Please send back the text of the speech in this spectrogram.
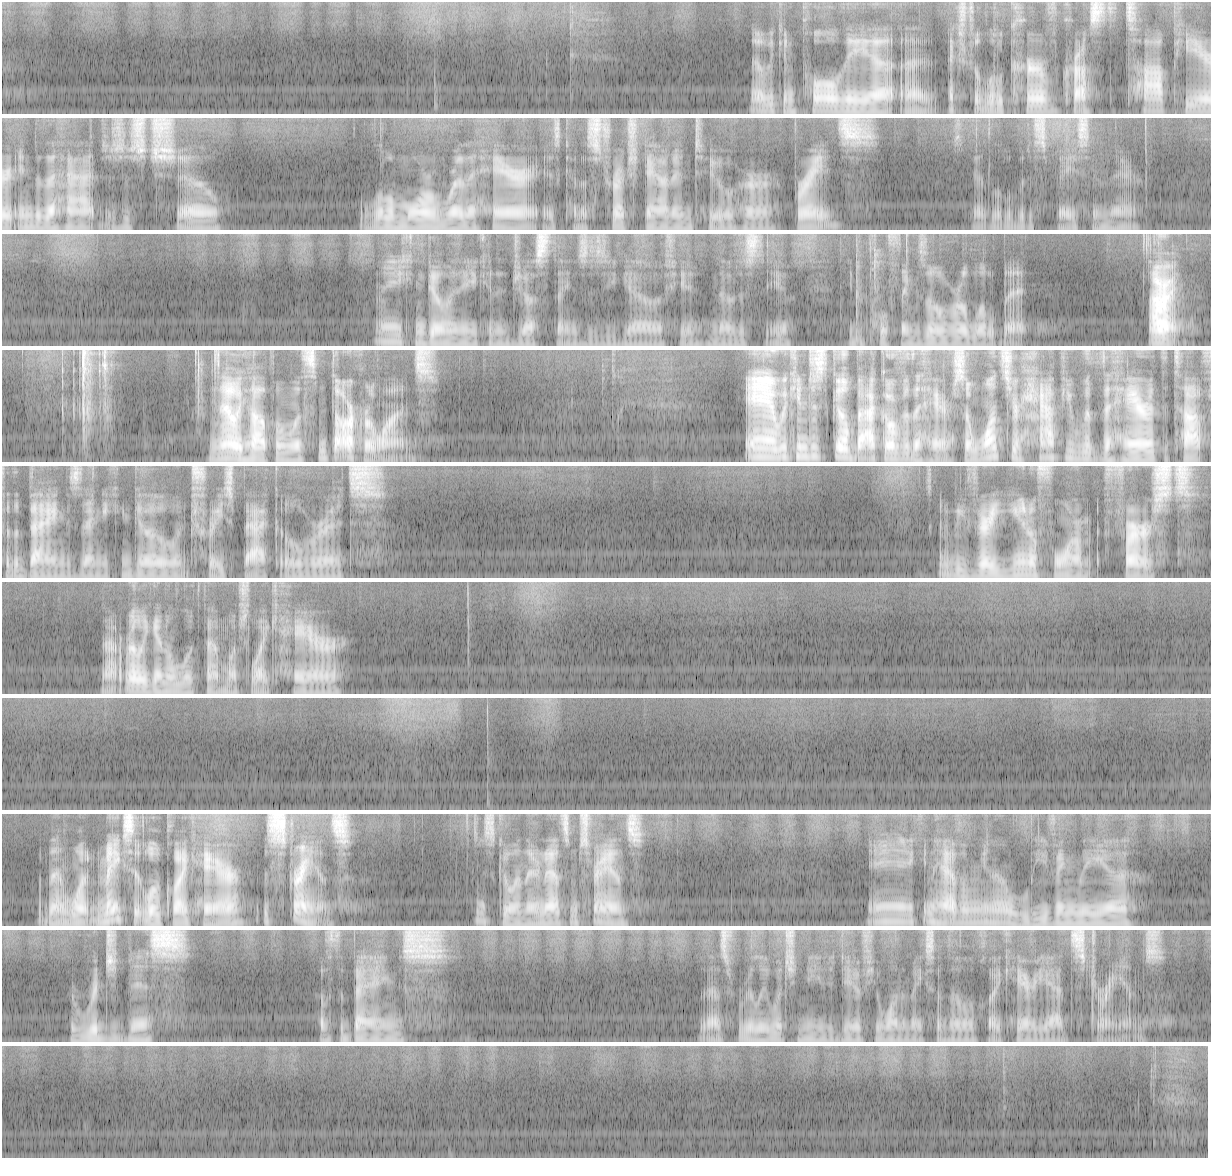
Now we can pull the uh, extra little curve across the top here into the hat to just show a little more where the hair is kind of stretched down into her braids. So you a little bit of space in there. And you can go in and you can adjust things as you go if you notice that you need to pull things over a little bit. All right. Now we hop in with some darker lines. And we can just go back over the hair. So once you're happy with the hair at the top for the bangs, then you can go and trace back over it. Going to be very uniform at first. Not really going to look that much like hair. But then what makes it look like hair is strands. Just go in there and add some strands. And you can have them, you know, leaving the, uh, the rigidness of the bangs. That's really what you need to do if you want to make something look like hair. You add strands.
